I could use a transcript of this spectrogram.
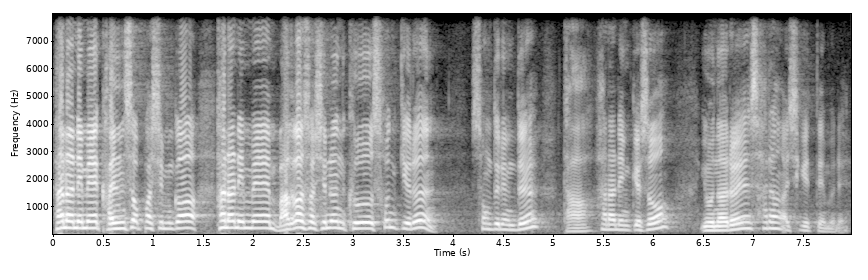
하나님의 간섭하심과 하나님의 막아서시는 그 손길은 성도님들 다 하나님께서 요나를 사랑하시기 때문에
